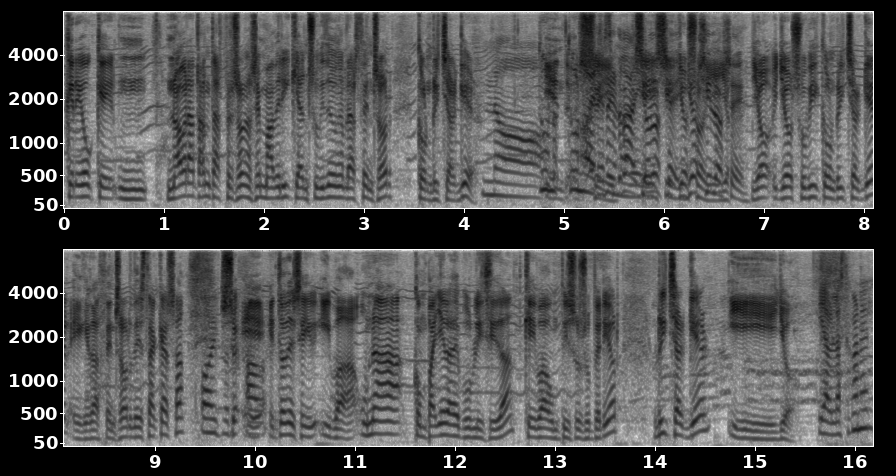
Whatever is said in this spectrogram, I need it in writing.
creo que mm, no habrá tantas personas en Madrid que han subido en el ascensor con Richard Gere. No. Tú, no eres sí, uno de verdad, sí, yo ellos. lo sí, sé, yo yo soy, sí lo yo, sé. Yo, yo subí con Richard Gere en el ascensor de esta casa. Ay, por So- eh, entonces iba una compañera de publicidad que iba a un piso superior, Richard Gere y yo. ¿Y hablaste con él?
